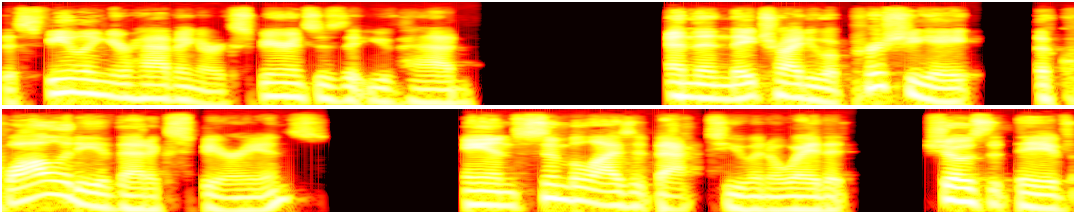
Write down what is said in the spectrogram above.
this feeling you're having or experiences that you've had. And then they try to appreciate the quality of that experience and symbolize it back to you in a way that shows that they've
